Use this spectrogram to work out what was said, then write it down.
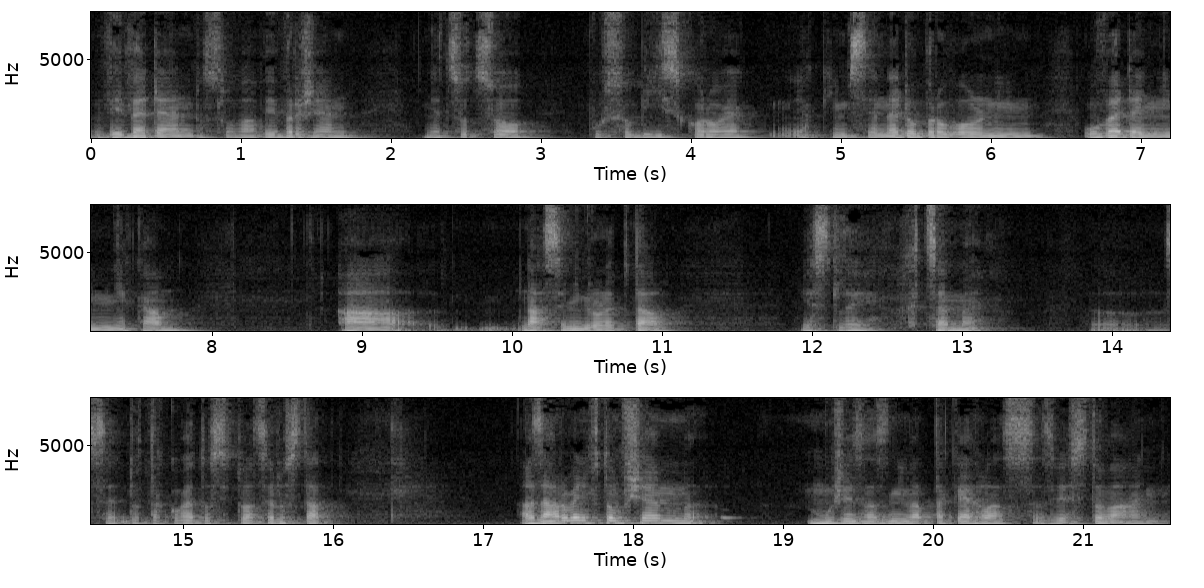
vyveden, doslova vyvržen, něco, co působí skoro jak, jakýmsi nedobrovolným uvedením někam. A nás se nikdo neptal, jestli chceme eh, se do takovéto situace dostat. Ale zároveň v tom všem může zaznívat také hlas zvěstování.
